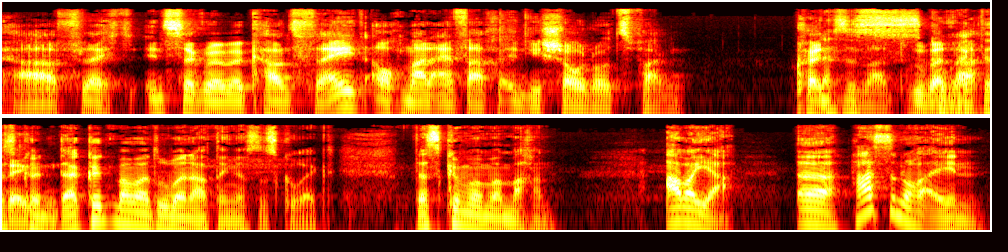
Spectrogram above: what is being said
ja, vielleicht Instagram-Accounts vielleicht auch mal einfach in die Shownotes packen. Könnten wir mal drüber korrekt, das nachdenken. können, da könnte man mal drüber nachdenken, das ist korrekt. Das können wir mal machen. Aber ja, äh, hast du noch einen?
